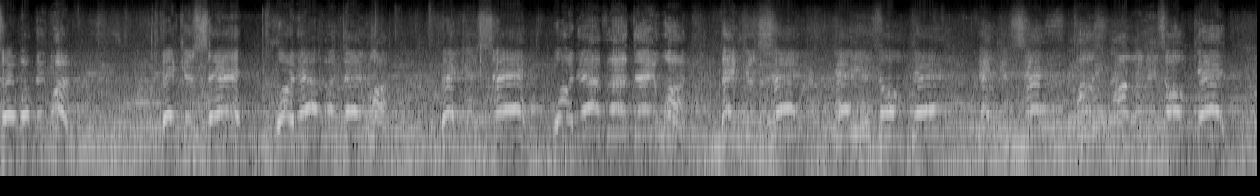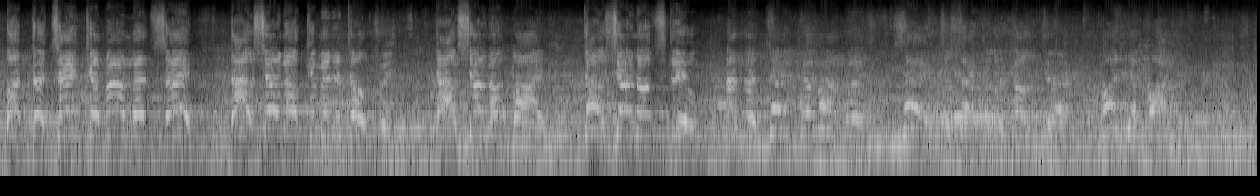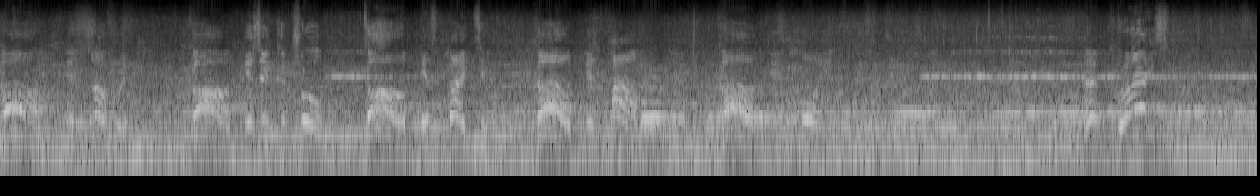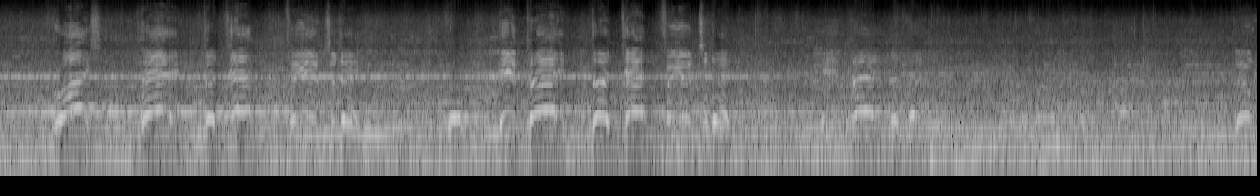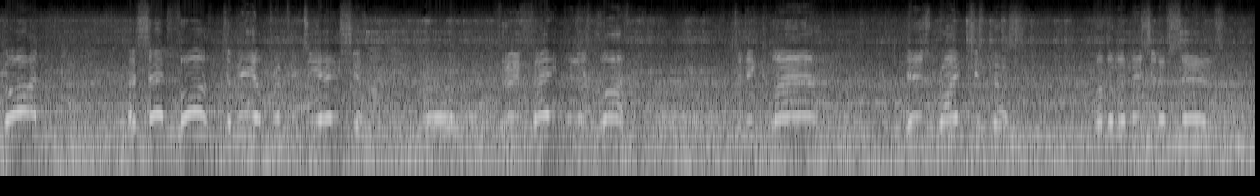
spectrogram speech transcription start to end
want. They can say whatever they want. They can say whatever they want. They can say gay is okay. They can say postmodern is okay. But the Ten Commandments say, Thou shalt not commit adultery. Thou shalt not lie. Thou shalt not steal. And the Ten Commandments say to secular culture, on your fight. God is sovereign. God is in control. God is mighty. God is powerful. God is glorious. And Christ, Christ paid the debt for you today. He paid the debt for you today. He paid the debt. Who God has set forth to be a propitiation through faith in his blood to declare his righteousness for the remission of sins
